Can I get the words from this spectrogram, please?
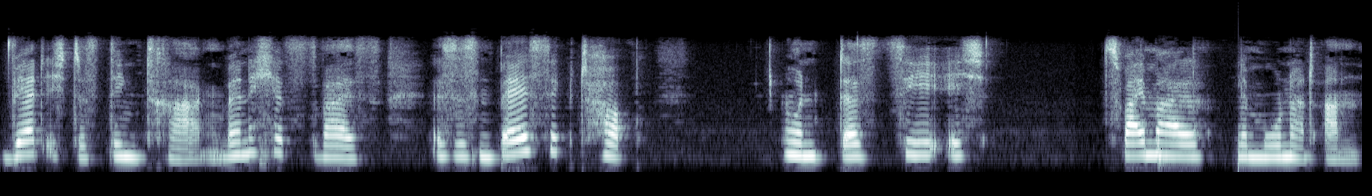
werde ich das Ding tragen? Wenn ich jetzt weiß, es ist ein Basic Top und das ziehe ich zweimal im Monat an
